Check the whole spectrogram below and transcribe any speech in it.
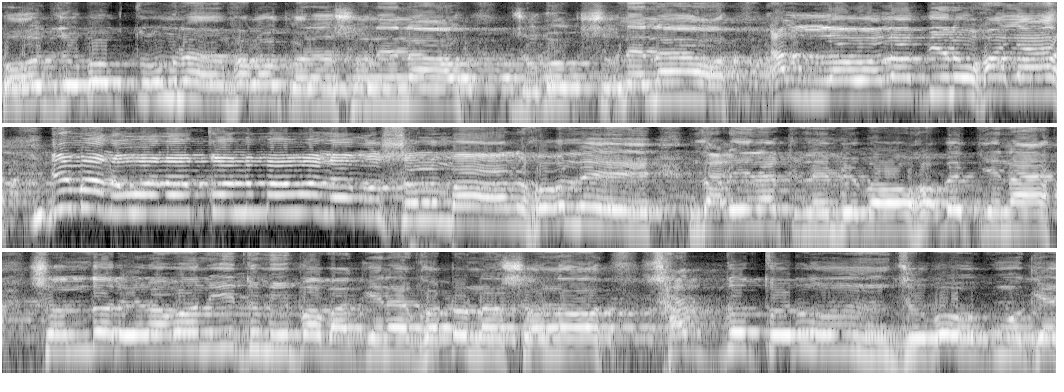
ও যুবক, তোমরা ভালো করে শুনে নাও। যুবক, শুনে নাও। আল্লাহওয়ালা, দিনওয়ালা কলমাওয়ালা মুসলমান হলে দাঁড়িয়ে রাখলে বিবাহ হবে কিনা? সুন্দরী রমণী, তুমি পাবা কিনা? ঘটনা শোনো। সাধ্য তরুণ যুবক মুখে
